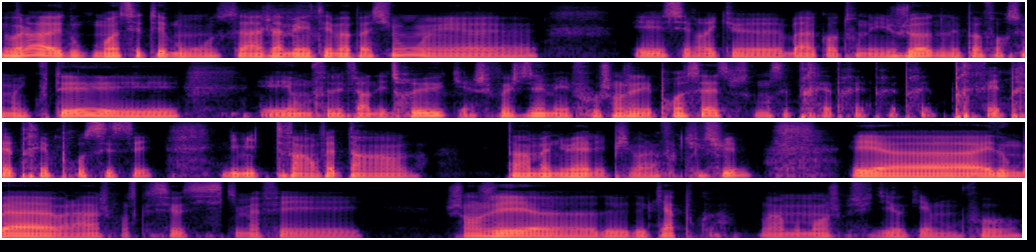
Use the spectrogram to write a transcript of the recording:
et voilà et donc moi c'était bon ça a jamais été ma passion et euh, et c'est vrai que bah quand on est jeune on n'est pas forcément écouté et et on me faisait faire des trucs et à chaque fois je disais mais il faut changer les process parce que bon, c'est très très très très très très très processé limite enfin en fait t'as un t'as un manuel et puis voilà faut que tu le suives et, euh, et donc bah voilà, je pense que c'est aussi ce qui m'a fait changer euh, de, de cap quoi. À un moment, je me suis dit ok, bon, faut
